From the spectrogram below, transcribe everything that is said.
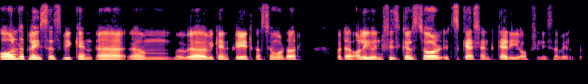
all the places we can uh, um, we can create custom order, but only in physical store, it's cash and carry option is available.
